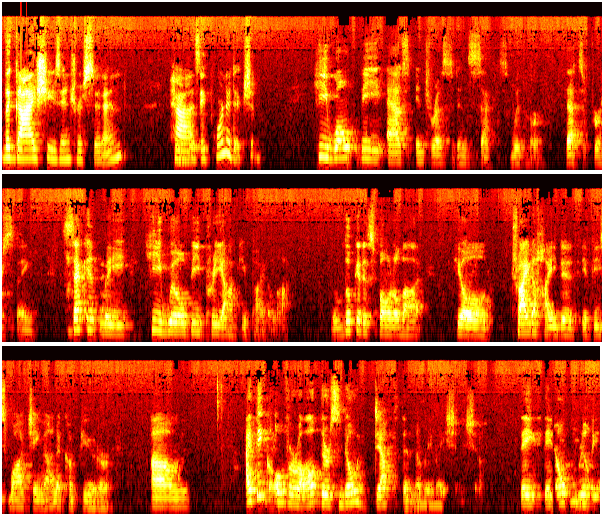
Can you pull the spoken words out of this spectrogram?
the guy she's interested in has mm-hmm. a porn addiction? He won't be as interested in sex with her. That's the first thing. Secondly, he will be preoccupied a lot. He'll look at his phone a lot. He'll try to hide it if he's watching on a computer. Um, I think overall, there's no depth in the relationship. They, they don't really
